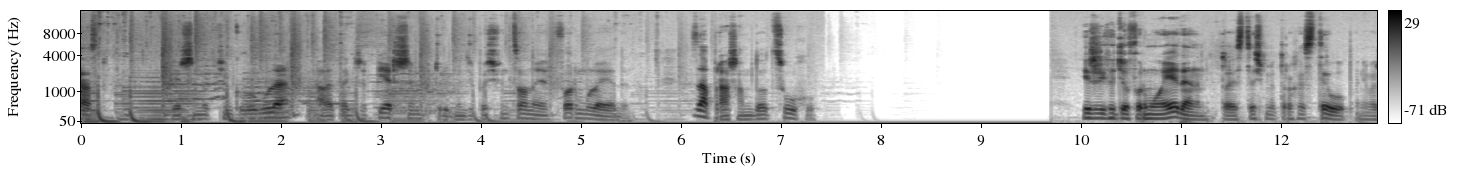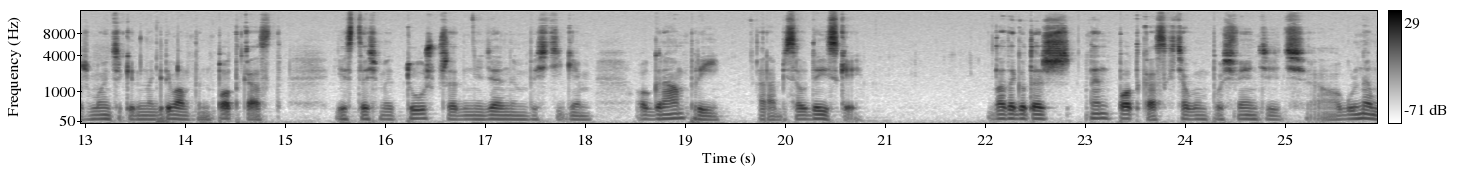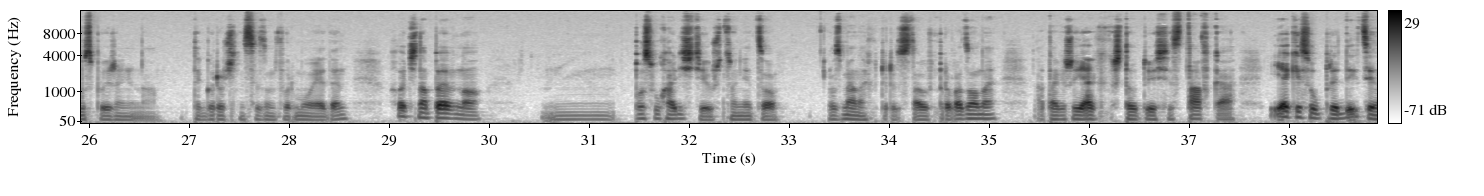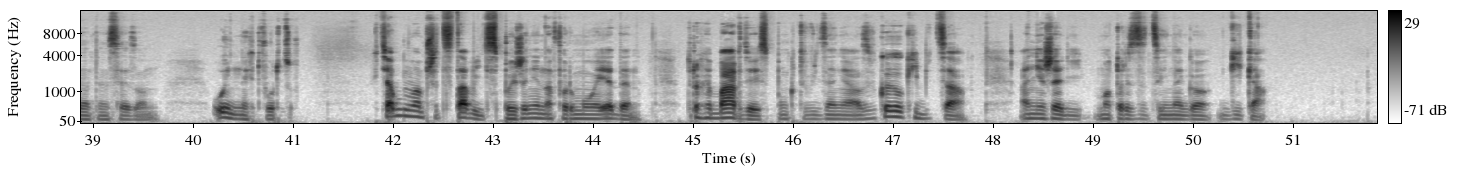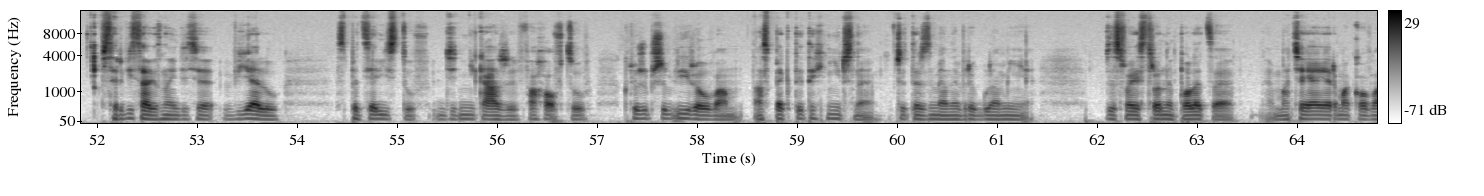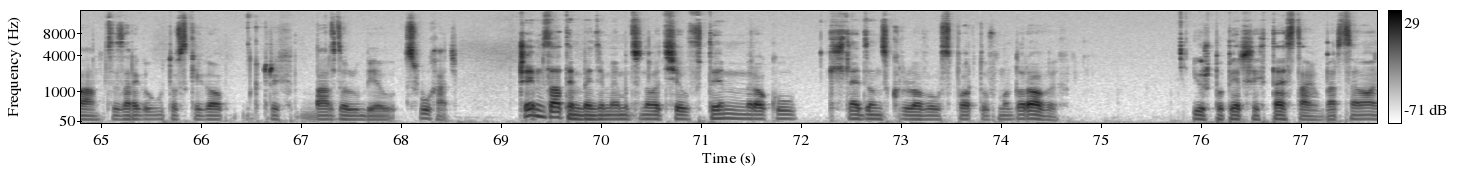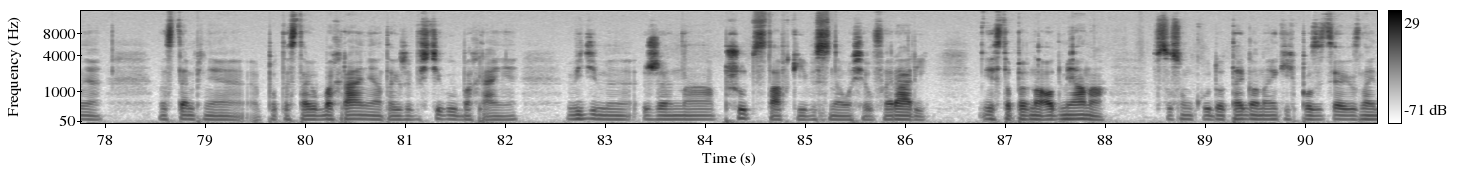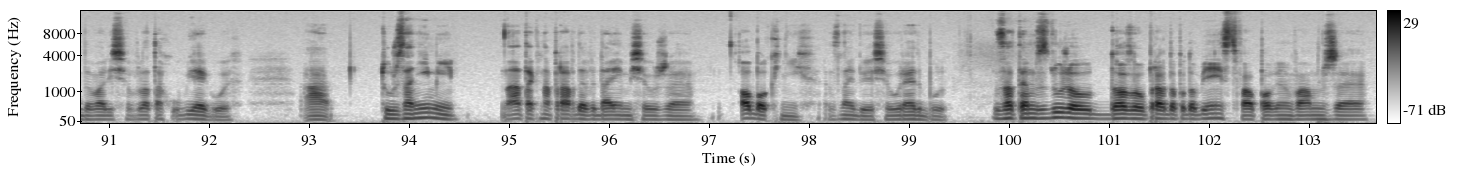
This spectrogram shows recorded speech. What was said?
podcastu. W pierwszym odcinku w ogóle, ale także pierwszym, który będzie poświęcony Formule 1. Zapraszam do odsłuchu. Jeżeli chodzi o Formułę 1, to jesteśmy trochę z tyłu, ponieważ w momencie, kiedy nagrywam ten podcast, jesteśmy tuż przed niedzielnym wyścigiem o Grand Prix Arabii Saudyjskiej. Dlatego też ten podcast chciałbym poświęcić ogólnemu spojrzeniu na tegoroczny sezon Formuły 1, choć na pewno mm, posłuchaliście już co nieco o zmianach, które zostały wprowadzone, a także jak kształtuje się stawka i jakie są predykcje na ten sezon u innych twórców. Chciałbym Wam przedstawić spojrzenie na Formułę 1 trochę bardziej z punktu widzenia zwykłego kibica, aniżeli motoryzacyjnego geeka. W serwisach znajdziecie wielu specjalistów, dziennikarzy, fachowców, którzy przybliżą Wam aspekty techniczne czy też zmiany w regulaminie. Ze swojej strony polecę Macieja Jermakowa, Cezarego Gutowskiego, których bardzo lubię słuchać. Czym zatem będziemy emocjonować się w tym roku, śledząc królową sportów motorowych? Już po pierwszych testach w Barcelonie, następnie po testach w Bahrajnie, a także wyścigu w Bahrajnie, widzimy, że na przód stawki wysunęło się Ferrari. Jest to pewna odmiana w stosunku do tego, na jakich pozycjach znajdowali się w latach ubiegłych. A tuż za nimi, no a tak naprawdę wydaje mi się, że obok nich znajduje się Red Bull. Zatem z dużą dozą prawdopodobieństwa opowiem Wam, że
